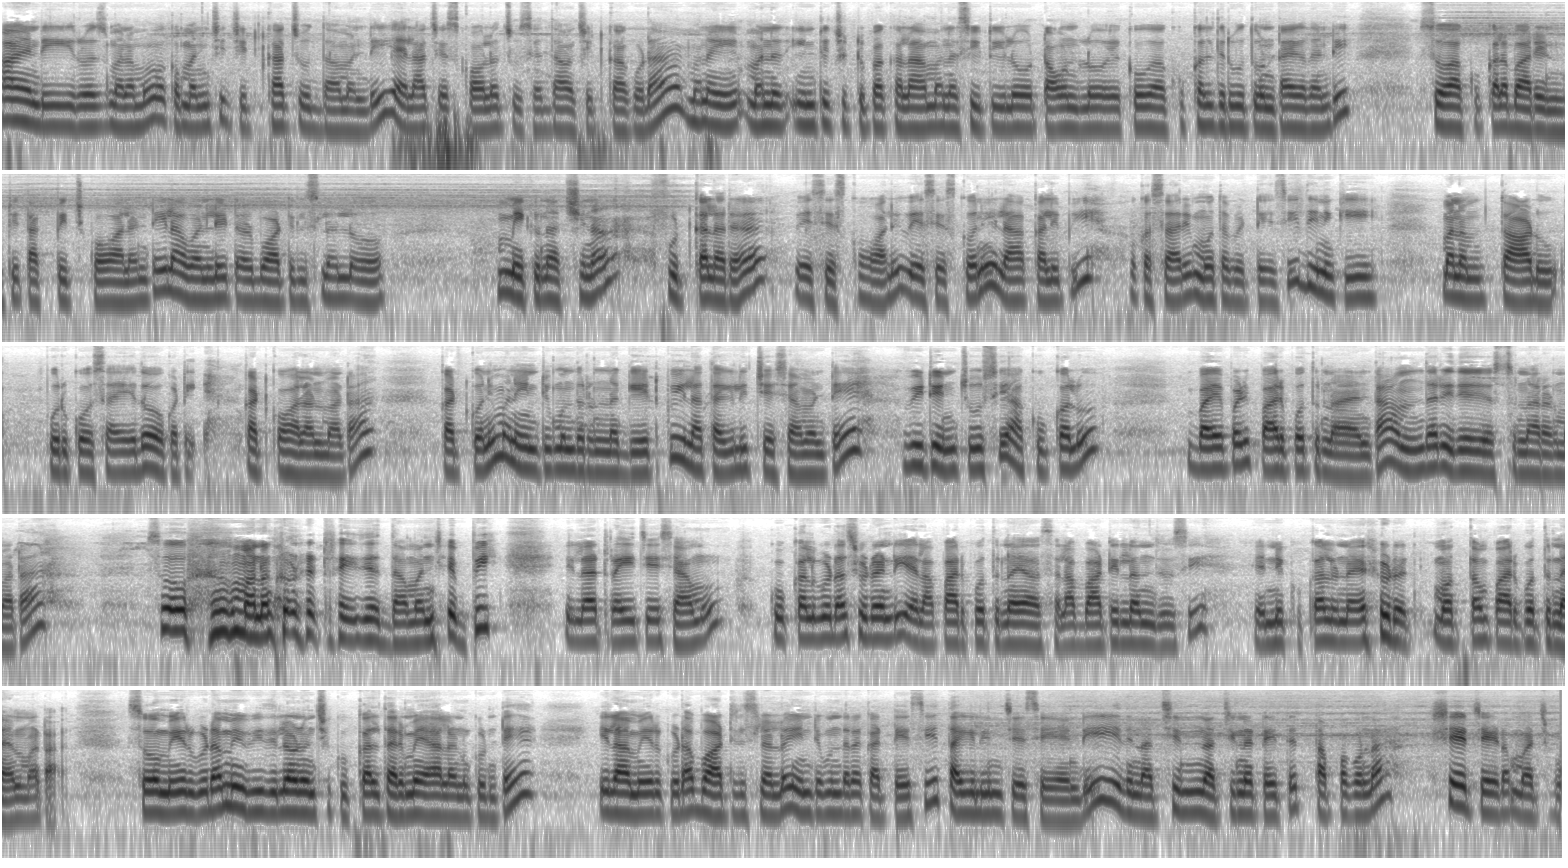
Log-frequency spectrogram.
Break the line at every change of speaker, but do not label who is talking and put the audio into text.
Hi అండి. ఈరోజు మనము ఒక మంచి చిట్కా చూద్దామండి. ఎలా చేసుకోవాలో చూసేద్దాం చిట్కా కూడా. మన మన ఇంటి చుట్టుపక్కల మన సిటీలో టౌన్లో ఎక్కువగా కుక్కలు తిరుగుతూ ఉంటాయి కదండి. సో ఆ కుక్కల బారి నుండి తప్పించుకోవాలంటే ఇలా వన్ లీటర్ బాటిల్స్లలో మీకు నచ్చిన ఫుడ్ కలర్ వేసేసుకోవాలి. వేసేసుకొని ఇలా కలిపి ఒకసారి మూత పెట్టేసి దీనికి మనం తాడు పురుకోస ఏదో ఒకటి కట్టుకోవాలన్నమాట. కట్టుకొని మన ఇంటి ముందర ఉన్న గేట్కు ఇలా తగిలిచ్చేసామంటే వీటిని చూసి ఆ కుక్కలు భయపడి పారిపోతున్నాయంట. అందరు ఇదే చేస్తున్నారనమాట సో మనం కూడా ట్రై చేద్దామని చెప్పి ఇలా ట్రై చేశాము. కుక్కలు కూడా చూడండి ఎలా పారిపోతున్నాయో అసలు. ఆ బాటిల్లను చూసి ఎన్ని కుక్కలు ఉన్నాయో చూడండి. మొత్తం పారిపోతున్నాయి అనమాట సో మీరు కూడా మీ వీధిలో నుంచి కుక్కలు తరిమేయాలనుకుంటే ఇలా మీరు కూడా బాటిల్స్లలో ఇంటి ముందర కట్టేసి తగిలించేసేయండి. ఇది నచ్చింది నచ్చినట్టయితే తప్పకుండా షేర్ చేయడం మర్చిపో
